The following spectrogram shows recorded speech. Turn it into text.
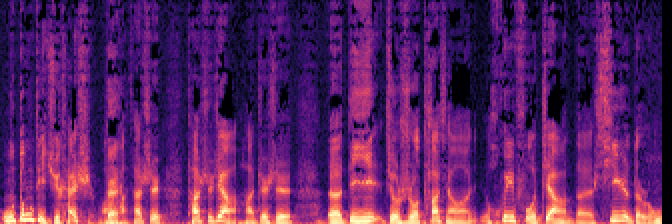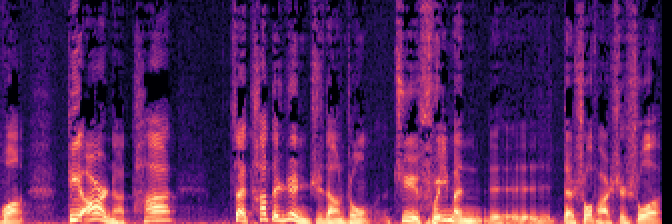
乌东地区开始嘛。对，他是他是这样哈，这是呃，第一就是说他想恢复这样的昔日的荣光。第二呢，他在他的认知当中，据 Freeman 呃的说法是说，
